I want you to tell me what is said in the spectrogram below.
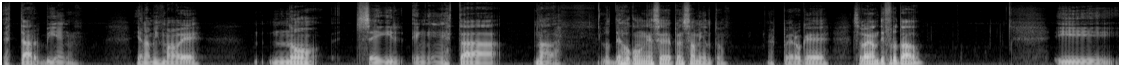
estar bien. Y a la misma vez no seguir en, en esta... Nada. Los dejo con ese pensamiento. Espero que se lo hayan disfrutado. Y,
